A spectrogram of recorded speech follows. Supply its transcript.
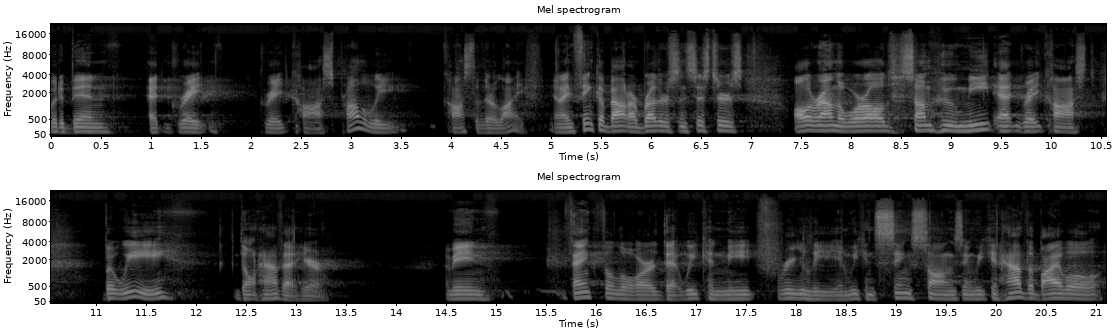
would have been at great, great cost, probably cost of their life. And I think about our brothers and sisters all around the world, some who meet at great cost, but we don't have that here. I mean, thank the Lord that we can meet freely and we can sing songs and we can have the Bible.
